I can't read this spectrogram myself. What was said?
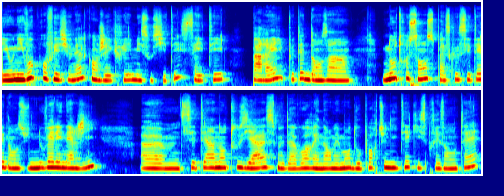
Et au niveau professionnel, quand j'ai créé mes sociétés, ça a été pareil, peut-être dans un autre sens, parce que c'était dans une nouvelle énergie, euh, c'était un enthousiasme d'avoir énormément d'opportunités qui se présentaient.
